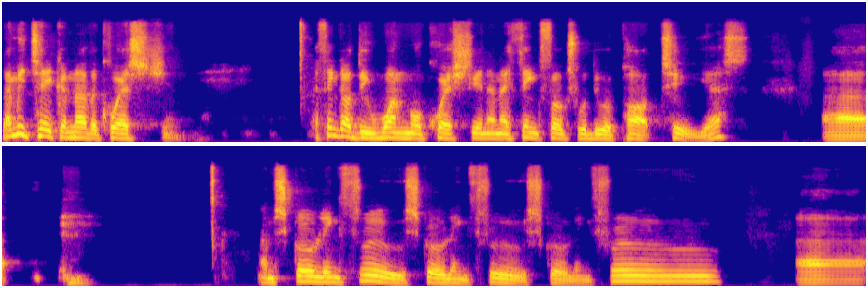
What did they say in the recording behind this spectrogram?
Let me take another question. I think I'll do one more question, and I think folks will do a part two. Yes. Uh, I'm scrolling through, scrolling through, scrolling through. Uh,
